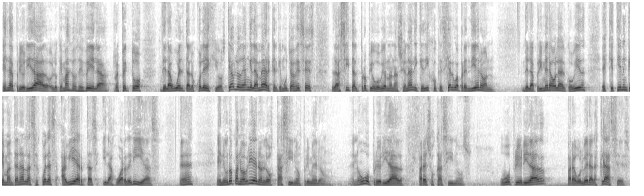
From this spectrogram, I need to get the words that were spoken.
es la prioridad o lo que más los desvela respecto de la vuelta a los colegios. Te hablo de Angela Merkel, que muchas veces la cita el propio gobierno nacional y que dijo que si algo aprendieron de la primera ola del COVID es que tienen que mantener las escuelas abiertas y las guarderías. ¿eh? En Europa no abrieron los casinos primero, no hubo prioridad para esos casinos hubo prioridad para volver a las clases.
